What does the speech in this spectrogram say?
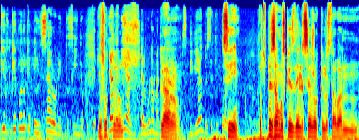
qué, qué, fue lo que pensaron en Tufiño? Porque Nosotros, ya venían de alguna manera claro, viviendo este tipo de... Sí. Nosotros pensamos que es del cerro que lo estaban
